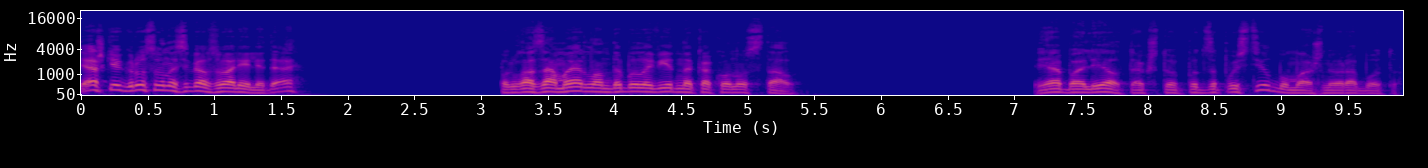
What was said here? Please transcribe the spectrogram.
«Тяжкий груз вы на себя взвалили, да?» По глазам Эрланда было видно, как он устал. Я болел, так что подзапустил бумажную работу.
